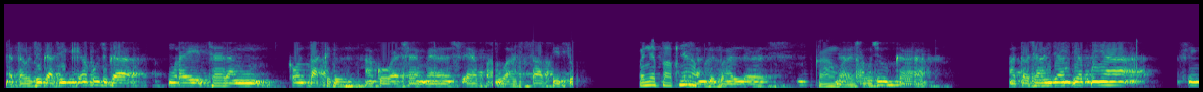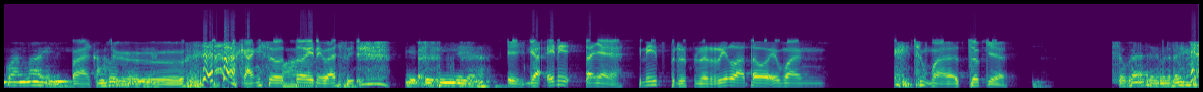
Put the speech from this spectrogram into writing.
Nggak tahu juga sih, aku juga mulai jarang kontak gitu. Aku SMS, eh, apa WhatsApp itu Penyebabnya jarang apa? dibales. Kang Nggak tahu juga. Atau jangan-jangan dia punya selingkuhan lain. Kang Soto ya. Waduh. Kang Soto Wah. ini pasti. Itu dia. Eh, enggak, ini tanya ya. Ini bener-bener real atau emang cuma joke ya? Suka sebenarnya.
